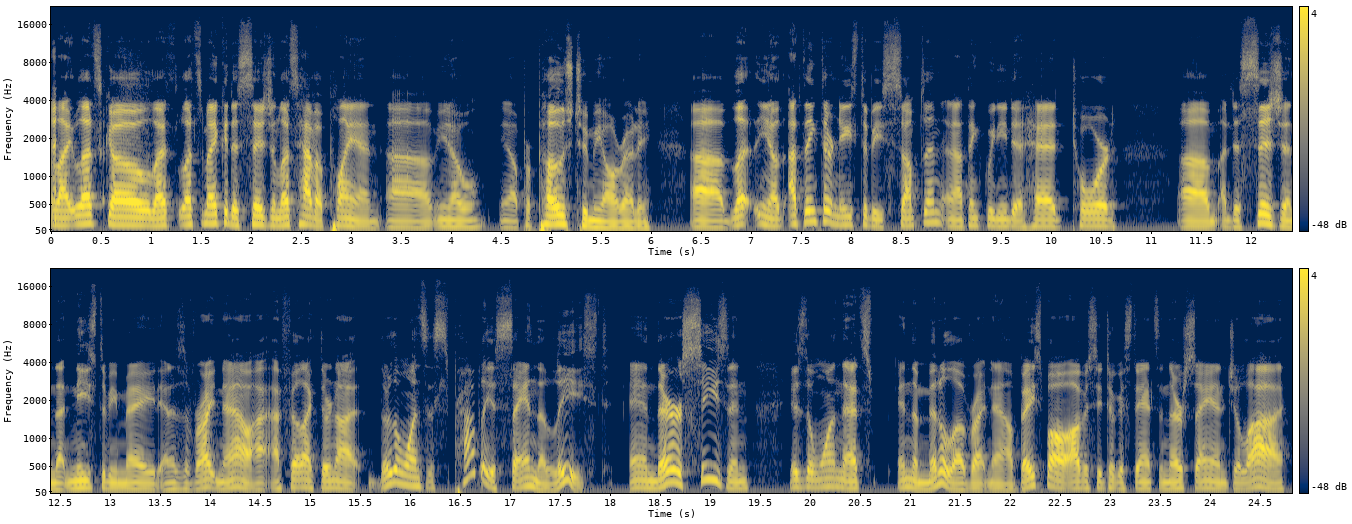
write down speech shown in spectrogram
like let's go. Let's let's make a decision. Let's have a plan. Uh, you know, you know, propose to me already. Uh, let you know. I think there needs to be something, and I think we need to head toward um, a decision that needs to be made. And as of right now, I, I feel like they're not. They're the ones that's probably is saying the least, and their season is the one that's in the middle of right now. Baseball obviously took a stance, and they're saying July.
